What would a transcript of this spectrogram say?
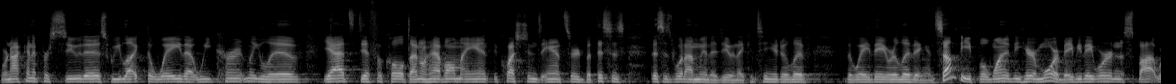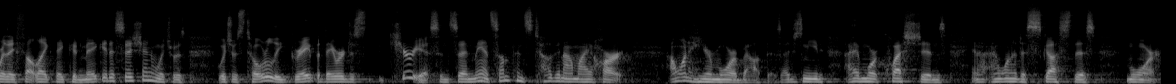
we're not going to pursue this. We like the way that we currently live. Yeah, it's difficult. I don't have all my an- questions answered, but this is this is what I'm going to do. And they continue to live the way they were living. And some people wanted to hear more. Maybe they were in a spot where they felt like they could make a decision, which was which was totally great. But they were just curious and said, "Man, something's tugging on my heart." I want to hear more about this. I just need, I have more questions, and I, I want to discuss this more.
